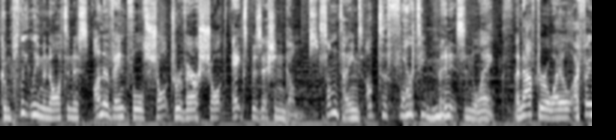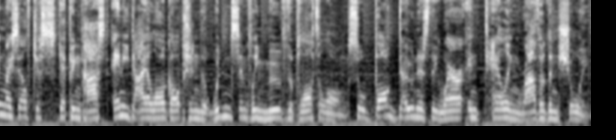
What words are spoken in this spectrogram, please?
Completely monotonous, uneventful shot reverse shot exposition dumps, sometimes up to 40 minutes in length. And after a while, I found myself just skipping past any dialogue option that wouldn't simply move the plot along, so bogged down as they were in telling rather than showing.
